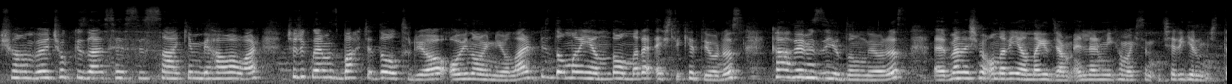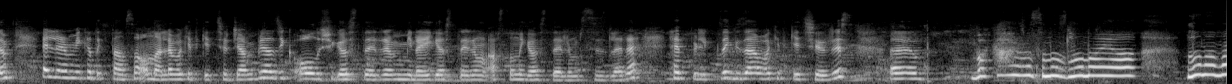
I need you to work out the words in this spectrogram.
şu an böyle çok güzel sessiz sakin bir hava var. Çocuklarımız bahçede oturuyor. Oyun oynuyorlar. Biz de onların yanında onlara eşlik ediyoruz. Kahvemizi yudumluyoruz. Ee, Ben de şimdi onların yanına gideceğim. Ellerimi yıkamak için içeri girmiştim. Ellerimi yıkadıktan sonra onlarla vakit geçireceğim. Birazcık oğluşu gösteririm, Mira'yı gösteririm, Aslan'ı gösteririm sizlere. Hep birlikte güzel vakit geçiririz. Ee, bakar mısınız Luna'ya? Luna ne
